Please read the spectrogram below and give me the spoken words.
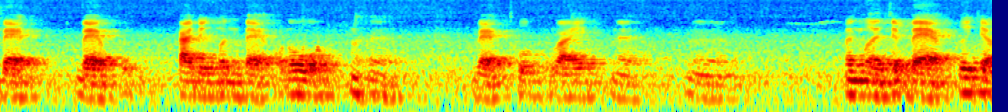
แบกแบกกลายเป็นคนแบกโลกแบกทุกไว้นะมันเหมือนจะแบกเพื่อจะ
